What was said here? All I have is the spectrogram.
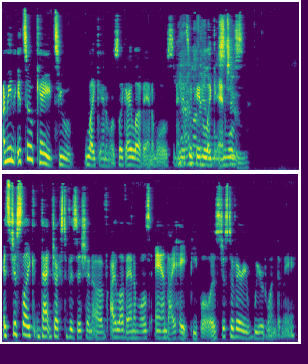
I mean, it's okay to like animals. Like, I love animals. And yeah, it's okay to like animals. Too. It's just like that juxtaposition of I love animals and I hate people is just a very weird one to me.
